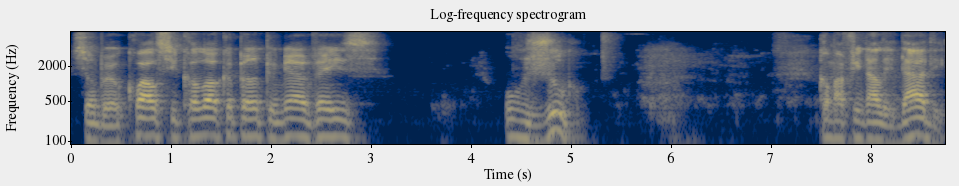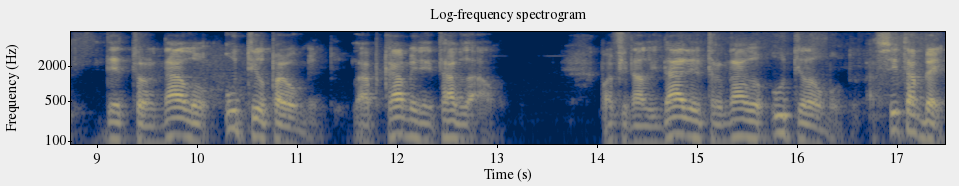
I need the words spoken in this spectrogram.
Sobre o qual se coloca pela primeira vez um jugo, com a finalidade de torná-lo útil para o mundo. Com a finalidade de torná-lo útil ao mundo. Assim também,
